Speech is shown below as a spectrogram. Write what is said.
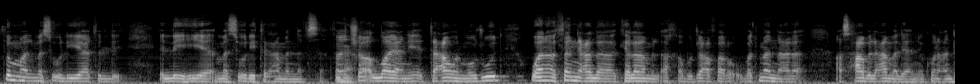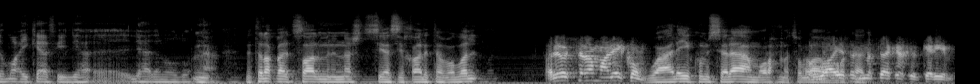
ثم المسؤوليات اللي اللي هي مسؤولية العمل نفسها. فإن نعم. شاء الله يعني التعاون موجود. وأنا أثني على كلام الأخ أبو جعفر وبتمنى على أصحاب العمل يعني يكون عندهم وعي كافي له- لهذا الموضوع. نعم. نتلقى اتصال من النشط السياسي خالد تفضل. ألو السلام عليكم. وعليكم السلام ورحمة الله, الله يسعد وبركاته. مساك أخي الكريم.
